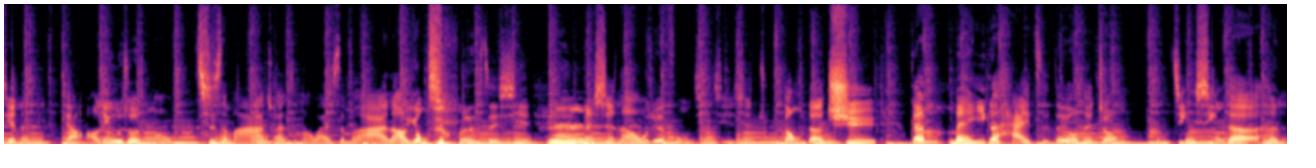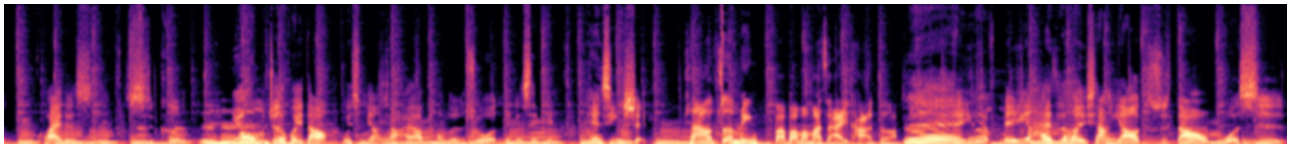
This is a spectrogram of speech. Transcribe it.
件的比较啊，例如说什么我们吃什么啊，穿什么，玩什么啊，然后用什么这些。嗯，但是呢，我觉得父母亲其实是主动的去跟每一个孩子都有那种很精心的、很愉快的时时刻。嗯哼，因为我们就是回到为什么要小孩要讨论说那个谁偏偏心谁，想要证明爸爸妈妈是爱他的。对，因为每一个孩子很想要知道我是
